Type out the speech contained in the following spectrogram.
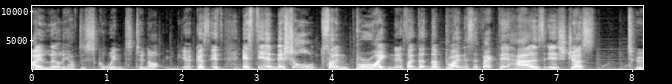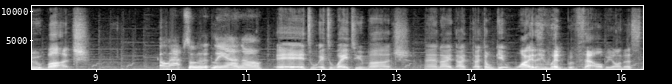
I literally have to squint to not because it's it's the initial sudden brightness. Like the the brightness effect it has is just too much. Oh, absolutely, I know. It, it's it's way too much, and I, I I don't get why they went with that. I'll be honest.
